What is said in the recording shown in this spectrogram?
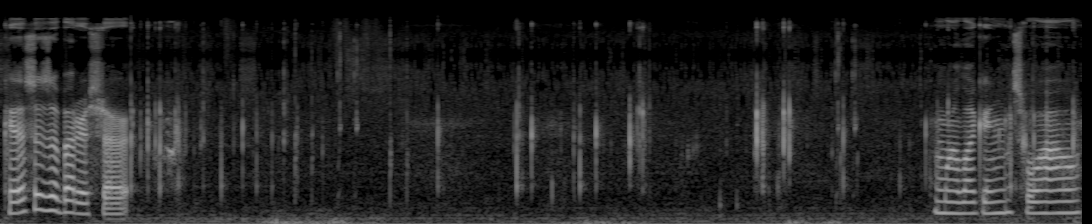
Okay, this is a better start. More leggings, wow.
